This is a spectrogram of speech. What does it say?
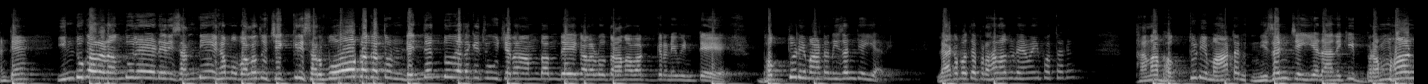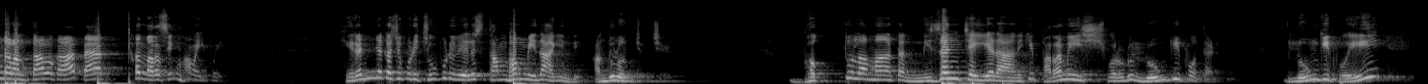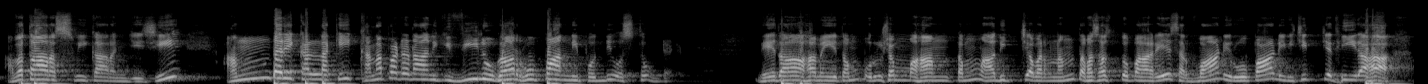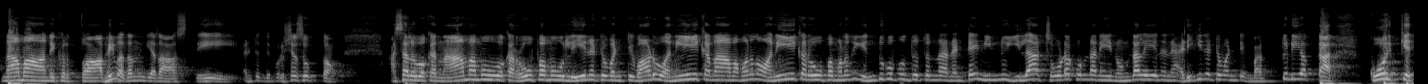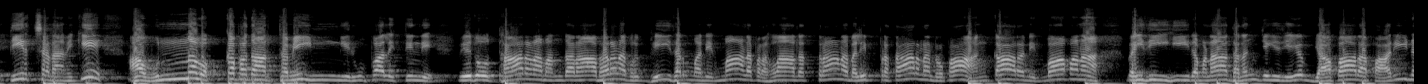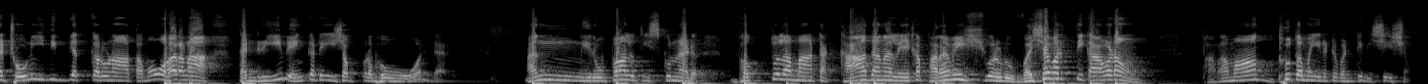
అంటే ఇందుగలడు అందులేడని సందేహము వలదు చక్రి సర్వోపగతుండెందెందు వెతకి చూచిన అందందే గలడు తానవగ్రని వింటే భక్తుడి మాట నిజం చెయ్యాలి. లేకపోతే ప్రహ్లాదుడు ఏమైపోతాడు? తన భక్తుడి మాట నిజం చెయ్యడానికి బ్రహ్మాండమంతా ఒక పెద్ద నరసింహం అయిపోయింది హిరణ్యకశిపుడి చూపుడు వేలు స్తంభం మీద ఆగింది. అందులోంచి వచ్చాడు భక్తుల మాట నిజం చెయ్యడానికి పరమేశ్వరుడు లొంగిపోతాడు. లొంగిపోయి అవతార స్వీకారం చేసి అందరి కళ్ళకి కనపడడానికి వీలుగా రూపాన్ని పొంది వస్తూ ఉంటాడు. వేదాహమేతం పురుషం మహాంతం ఆదిత్యవర్ణం తమసస్తు పారే సర్వాణి రూపాణి విచిత్య ధీర నామాని కృత్వాభివదం యదాస్తే అంటుంది పురుష సూక్తం అసలు ఒక నామము ఒక రూపము లేనటువంటి వాడు అనేక నామములను అనేక రూపములను ఎందుకు పొందుతున్నాడంటే నిన్ను ఇలా చూడకుండా నేను ఉండలేనని అడిగినటువంటి భక్తుడి యొక్క కోరిక తీర్చడానికి ఆ ఉన్న ఒక్క పదార్థమే ఇన్ని రూపాలు ఎత్తింది. వేదోద్ధారణ మందరాభరణ పృథ్వీధర్మ నిర్మాణ ప్రహ్లాదత్రాణ బలిప్రతారణ నృపాహంకార నిర్వాపన వైదీహీ రమణ ధనంజయ జయ వ్యాపార పారీణ క్షోణీ దివ్యత్కరుణ తమోహరణ తండ్రి వెంకటేశ ప్రభు అంటారు. అన్ని రూపాలు తీసుకున్నాడు. భక్తుల మాట కాదనలేక పరమేశ్వరుడు వశవర్తి కావడం పరమాద్భుతమైనటువంటి విశేషం.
